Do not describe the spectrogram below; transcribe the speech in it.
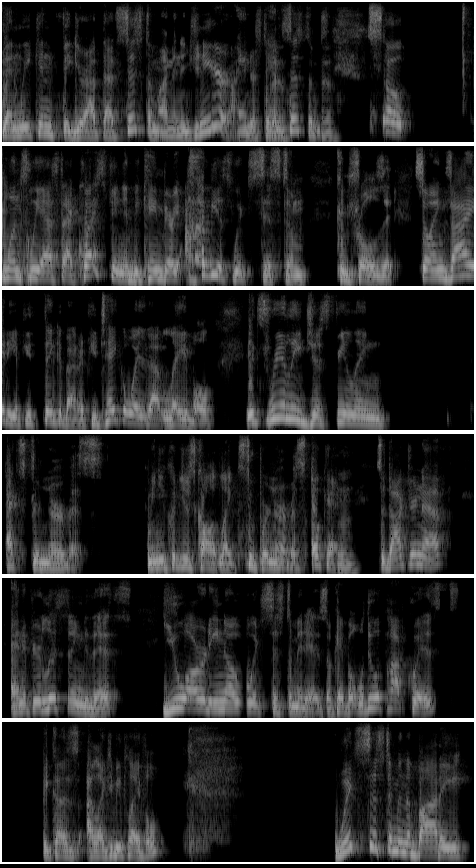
then we can figure out that system. I'm an engineer, I understand yeah, systems. Yeah. So once we asked that question, it became very obvious which system controls it. So, anxiety, if you think about it, if you take away that label, it's really just feeling extra nervous. I mean, you could just call it like super nervous. Okay. Mm-hmm. So, Dr. Neff, and if you're listening to this, you already know which system it is. Okay, but we'll do a pop quiz because I like to be playful. Which system in the body,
